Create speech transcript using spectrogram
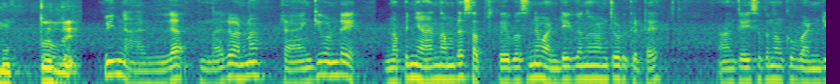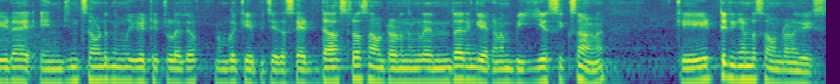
മുത്തല്ലേ. പിന്നെ അല്ല എന്നാലും അണ്ണ താങ്ക് യു ഉണ്ടേ എന്നാ ഞാൻ നമ്മുടെ സബ്സ്ക്രൈബേഴ്സിന്റെ വണ്ടിയൊക്കെ ഒന്ന് കാണിച്ചു കൊടുക്കട്ടെ? ആ കേസ് ഇപ്പോൾ നമുക്ക് വണ്ടിയുടെ എൻജിൻ സൗണ്ട് നിങ്ങൾ കേട്ടിട്ടുള്ളല്ലോ. നമ്മൾ കേൾപ്പിച്ചത് ആസ്ട്ര സൗണ്ടാണ് നിങ്ങൾ എന്തായാലും കേൾക്കണം. ബി എസ് സിക്സ് ആണ്. കേട്ടിരിക്കേണ്ട സൗണ്ടാണ് കേസ്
